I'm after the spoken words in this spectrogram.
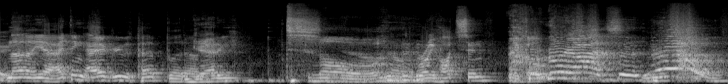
yeah. No, no, yeah, I think I agree with Pep, but um, Gaddy. No. no, Roy Hodgson. Roy Hodgson. No.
